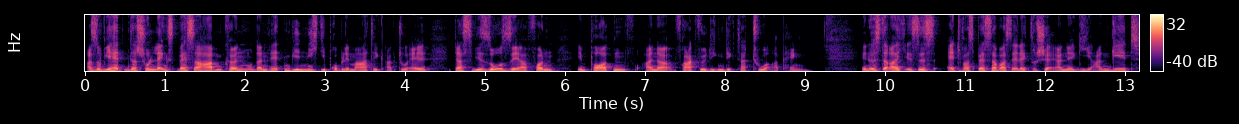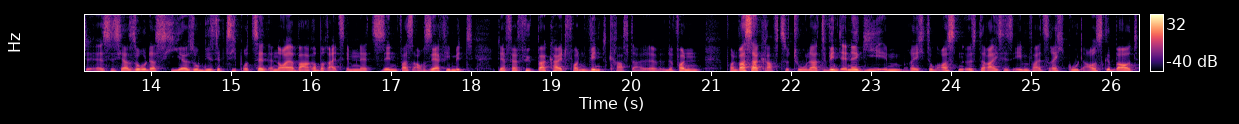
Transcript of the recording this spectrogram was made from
Also wir hätten das schon längst besser haben können und dann hätten wir nicht die Problematik aktuell, dass wir so sehr von Importen einer fragwürdigen Diktatur abhängen. In Österreich ist es etwas besser, was elektrische Energie angeht. Es ist ja so, dass hier so um die 70 Prozent Erneuerbare bereits im Netz sind, was auch sehr viel mit der Verfügbarkeit von Windkraft, äh, von, von Wasserkraft zu tun hat. Windenergie in Richtung Osten Österreichs ist ebenfalls recht gut ausgebaut.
